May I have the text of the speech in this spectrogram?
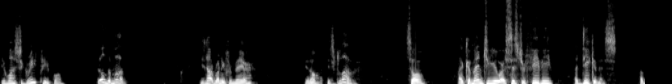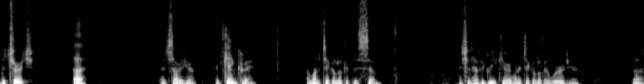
He wants to greet people, build them up. He's not running for mayor. You know, it's love. So, I commend to you our sister Phoebe, a deaconess of the church, uh, at, sorry here, at Cenchreae. I want to take a look at this, um, I should have the Greek here. I want to take a look at a word here. Uh,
